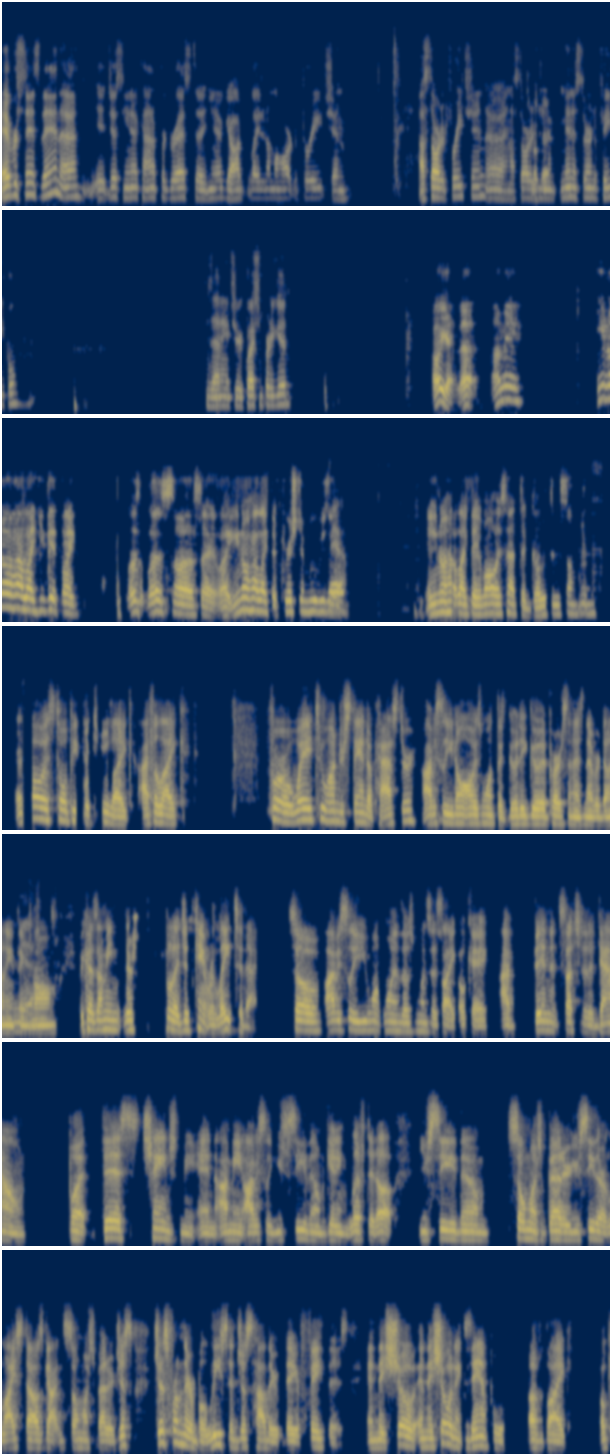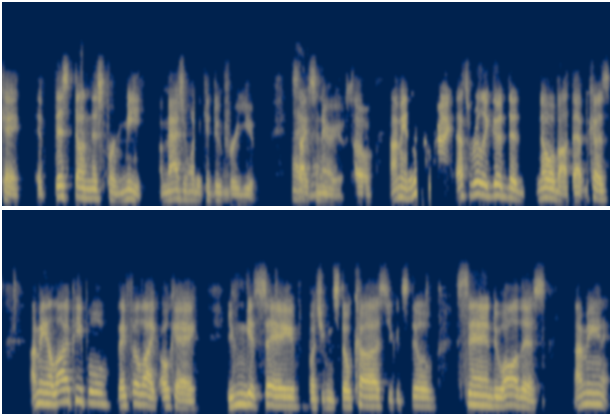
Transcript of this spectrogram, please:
ever since then, uh, it just, you know, kind of progressed to, you know, God laid it on my heart to preach, and I started preaching, uh, and I started Okay. you know, ministering to people. Does that answer your question pretty good? Oh yeah, that. I mean, you know how like you get like, let's let's uh say like you know how like the Christian movies Yeah. are, and you know how like they've always had to go through something, and I always told people too. Like I feel like for a way to understand a pastor, obviously you don't always want the goody good person that's never done anything Yeah. wrong, because I mean there's people that just can't relate to that. So obviously you want one of those ones that's like, okay, I've been in such a down, but this changed me. And I mean, obviously, you see them getting lifted up. You see them so much better. You see their lifestyles gotten so much better just just from their beliefs and just how their their faith is. And they show and they show an example of like, okay, if this done this for me, imagine what it could do for you. Type scenario. So I mean, that's really- good to know about that because I mean, a lot of people they feel like okay, you can get saved, but you can still cuss, you can still sin, do all this. I mean,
